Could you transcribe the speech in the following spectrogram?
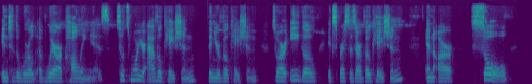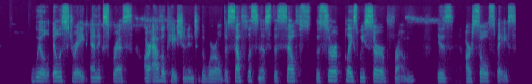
into the world of where our calling is. So it's more your avocation than your vocation. So our ego expresses our vocation, and our soul will illustrate and express our avocation into the world. The selflessness, the self, the ser- place we serve from is our soul space.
